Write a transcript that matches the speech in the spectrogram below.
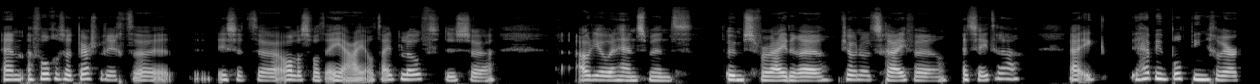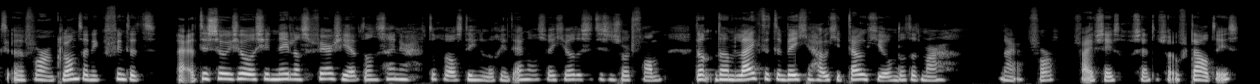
En volgens het persbericht uh, is het uh, alles wat AI altijd belooft. Dus uh, audio enhancement, ums verwijderen, show notes schrijven, et cetera. Ja, ik heb in Podbean gewerkt voor een klant en ik vind het... het is sowieso, als je een Nederlandse versie hebt, dan zijn er toch wel eens dingen nog in het Engels, weet je wel. Dus het is een soort van... Dan, dan lijkt het een beetje houtje touwtje, omdat het maar nou ja, voor 75% of zo vertaald is.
